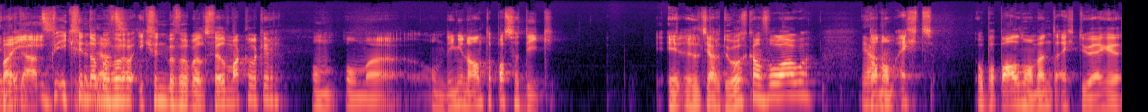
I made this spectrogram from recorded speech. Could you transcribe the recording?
maar inderdaad, ik, ik, vind dat bijvoorbeeld, ik vind het bijvoorbeeld veel makkelijker om, om, eh, om dingen aan te passen die ik heel het jaar door kan volhouden, Ja. dan om echt op bepaalde momenten echt je eigen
